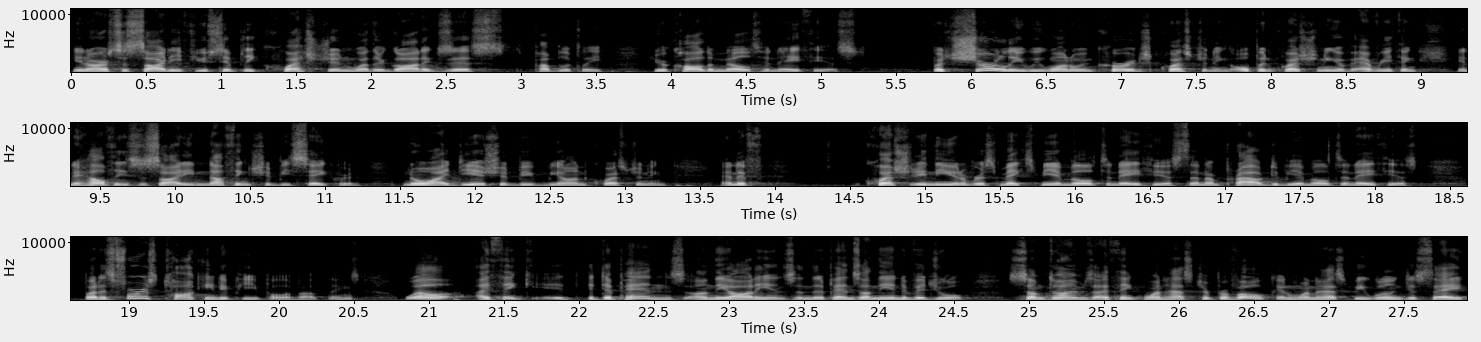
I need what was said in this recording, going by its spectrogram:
in our society, if you simply question whether God exists publicly, you're called a militant atheist. But surely we want to encourage questioning, open questioning of everything. In a healthy society, nothing should be sacred. No idea should be beyond questioning. And if questioning the universe makes me a militant atheist, then I'm proud to be a militant atheist. But as far as talking to people about things, well, I think it, it, depends on the audience and it depends on the individual. Sometimes I think one has to provoke and one has to be willing to say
